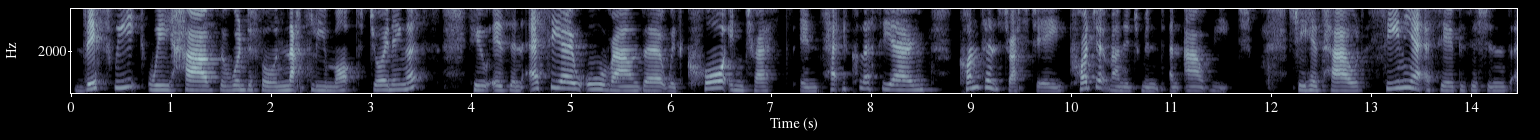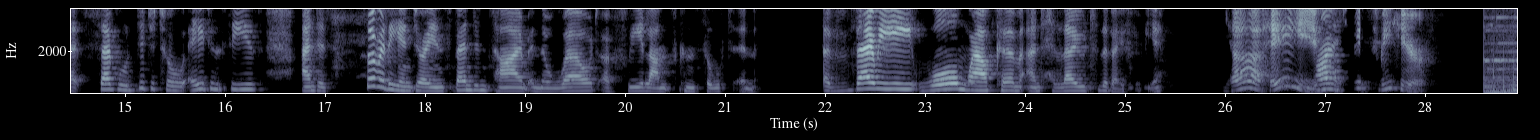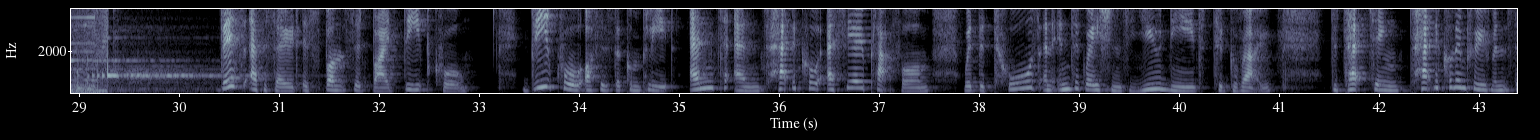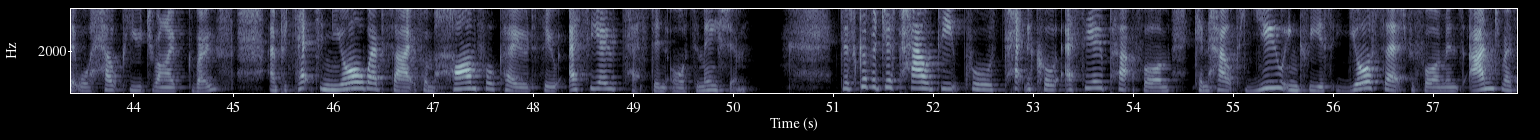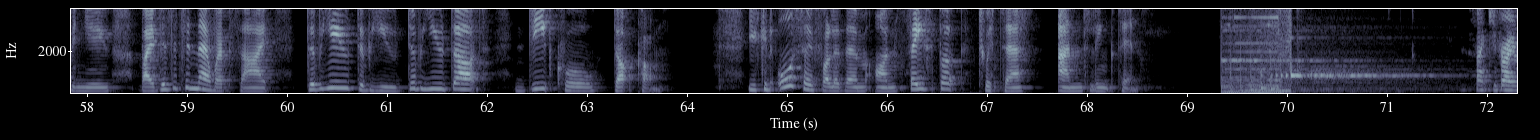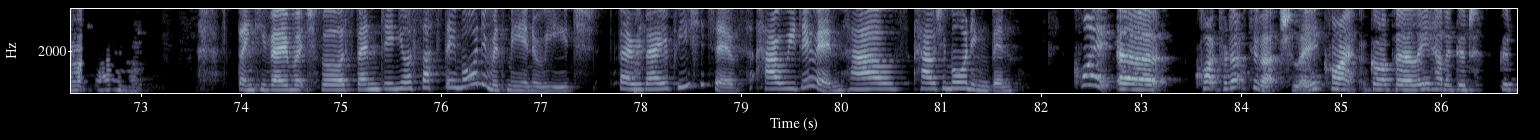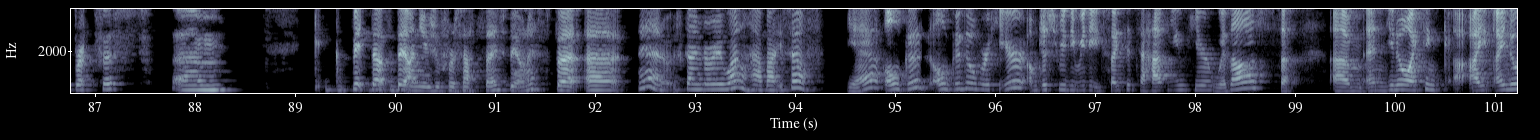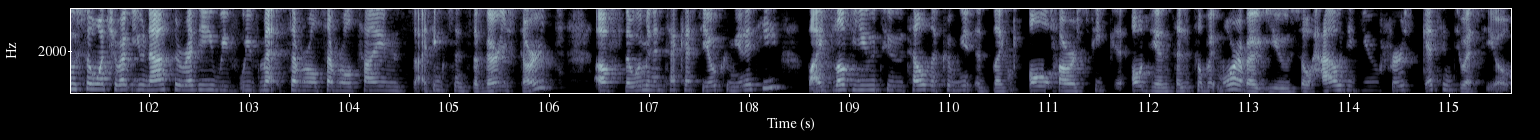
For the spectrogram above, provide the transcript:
This week, we have the wonderful Natalie Mott joining us, who is an SEO all rounder with core interests in technical SEO, content strategy, project management, and outreach. She has held senior SEO positions at several digital agencies and is thoroughly enjoying spending time in the world of freelance consulting. A very warm welcome and hello to the both of you. Yeah, hey, Hi. it's great to be here. This episode is sponsored by Deepcrawl. Deepcrawl offers the complete end to end technical SEO platform with the tools and integrations you need to grow, detecting technical improvements that will help you drive growth, and protecting your website from harmful code through SEO testing automation. Discover just how Deepcrawl's technical SEO platform can help you increase your search performance and revenue by visiting their website www.deepcrawl.com. You can also follow them on Facebook, Twitter, and LinkedIn. Thank you very much for having me. Thank you very much for spending your Saturday morning with me in Areej. Very, very appreciative. How are we doing? How's how's your morning been? Quite uh quite productive actually. Quite got up early, had a good good breakfast. Um bit that's a bit unusual for a Saturday, to be honest. But uh, yeah, it's going very well. How about yourself? Yeah, all good, all good over here. I'm just really, really excited to have you here with us. Um, and you know, I think I, I know so much about you, Nat, already. We've we've met several several times. I think since the very start of the Women in Tech SEO community. But I'd love you to tell the community, like all of our speak audience, a little bit more about you. So, how did you first get into SEO?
